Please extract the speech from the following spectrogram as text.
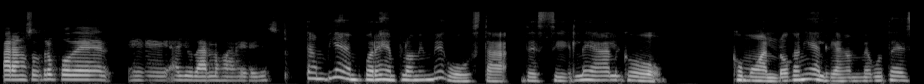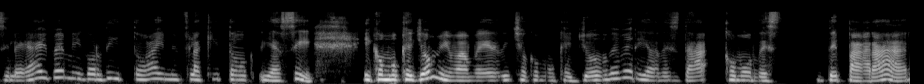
para nosotros poder eh, ayudarlos a ellos. También, por ejemplo, a mí me gusta decirle algo como a Logan y a Liam, me gusta decirle, ay, ve mi gordito, ay, mi flaquito, y así. Y como que yo misma me he dicho como que yo debería de estar, como de, de parar,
